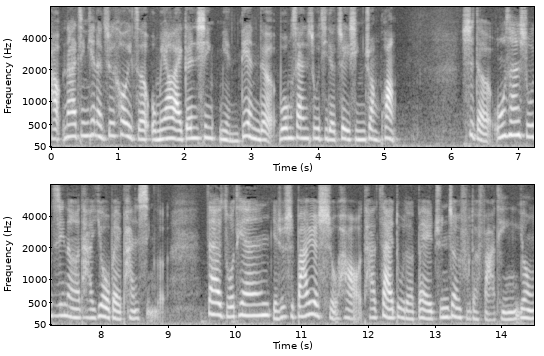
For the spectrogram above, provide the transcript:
好，那今天的最后一则，我们要来更新缅甸的翁山书记的最新状况。是的，翁山书记呢，他又被判刑了。在昨天，也就是八月十五号，他再度的被军政府的法庭用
